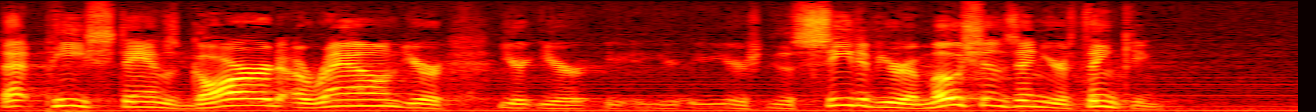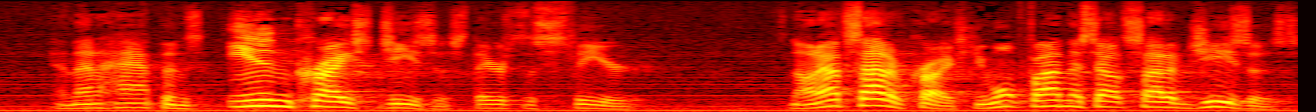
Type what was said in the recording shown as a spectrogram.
that peace stands guard around your, your, your, your, the seat of your emotions and your thinking. And that happens in Christ Jesus. There's the sphere. It's not outside of Christ. You won't find this outside of Jesus.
